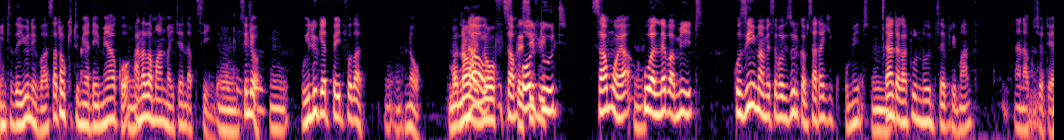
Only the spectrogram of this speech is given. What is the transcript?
into the universe hata ukitumia dem yako another man might end up seeing them. Okay, sindio mm. will you get paid for that? No. But now, I know some specific... old dude somewhere who i'll never meet kuzima amesema vizuri kabisa hataki kukumit mm. anataka tu nudes every month na nakuchotea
